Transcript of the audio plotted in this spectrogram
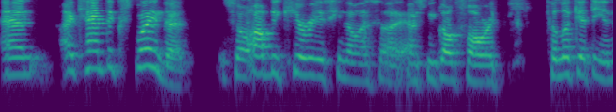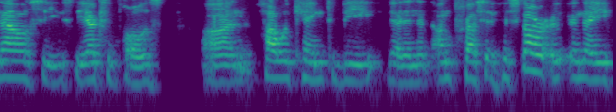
And I can't explain that. So I'll be curious, you know, as, uh, as we go forward, to look at the analyses, the exit polls on how it came to be that in an unprecedented, in a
